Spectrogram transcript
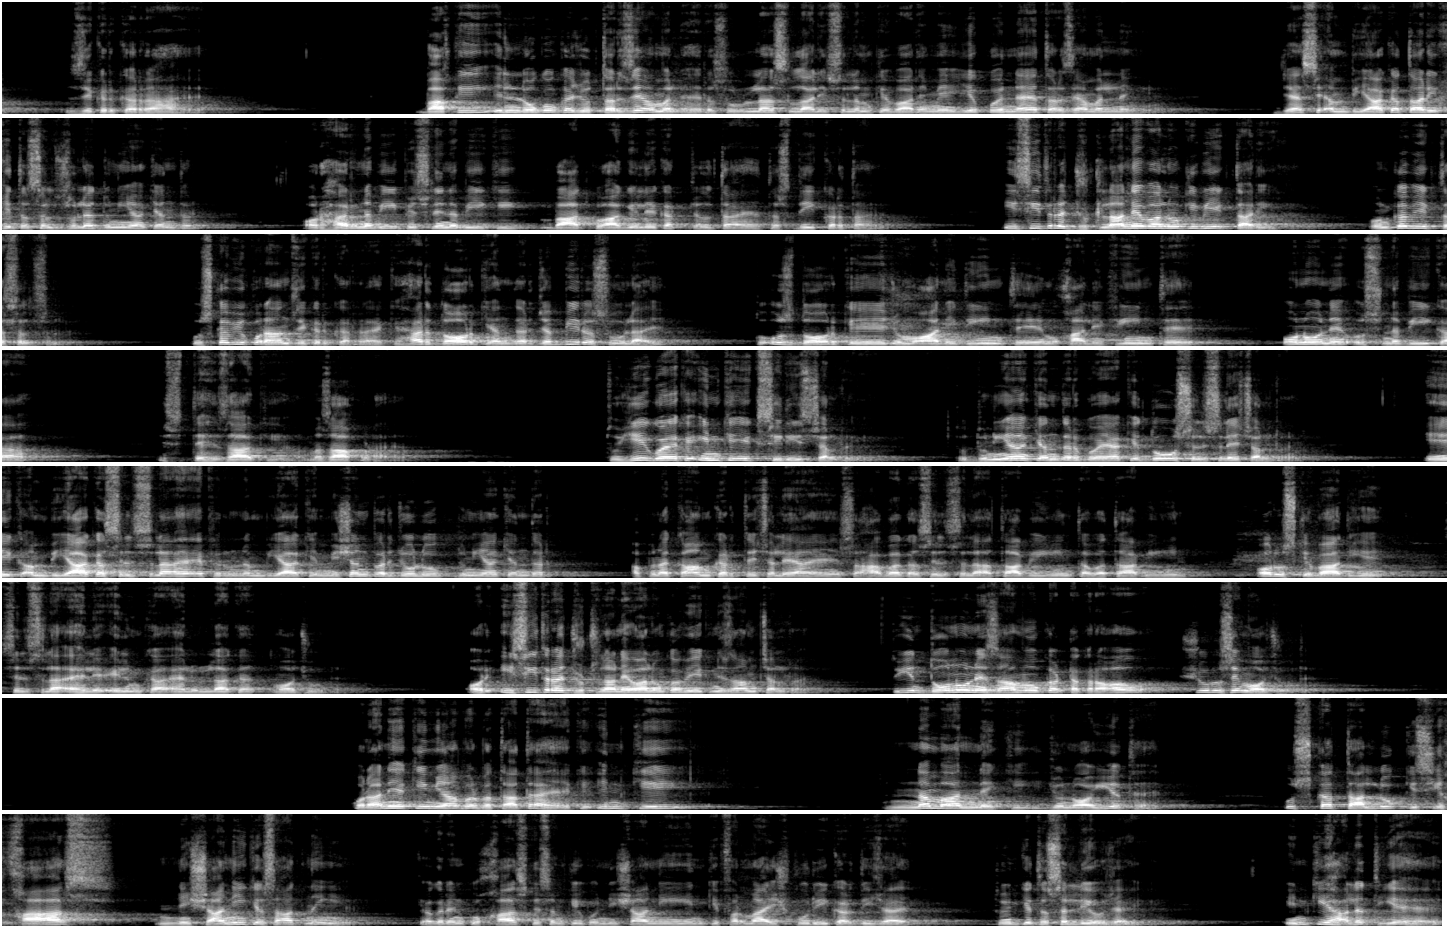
ذکر کر رہا ہے۔ باقی ان لوگوں کا جو طرز عمل ہے رسول اللہ صلی اللہ علیہ وسلم کے بارے میں یہ کوئی نئے طرز عمل نہیں ہے۔ جیسے انبیاء کا تاریخی تسلسل ہے دنیا کے اندر اور ہر نبی پچھلے نبی کی بات کو آگے لے کر چلتا ہے، تصدیق کرتا ہے۔ اسی طرح جھٹلانے والوں کی بھی ایک تاریخ ہے۔ ان کا بھی ایک تسلسل ہے۔ اس کا بھی قرآن ذکر کر رہا ہے کہ ہر دور کے اندر جب بھی رسول آئے تو اس دور کے جو معاندین تھے، مخالفین تھے، انہوں نے اس نبی کا استحضاء کیا، مذاق اڑایا۔ تو یہ گویا کہ ان کی ایک سیریز چل رہی ہے۔ تو دنیا کے اندر گویا کہ دو سلسلے چل رہے ہیں۔ ایک انبیاء کا سلسلہ ہے، پھر ان انبیاء کے مشن پر جو لوگ دنیا کے اندر اپنا کام کرتے چلے آئے صحابہ کا سلسلہ، تابعین طب تابعین، اور اس کے بعد یہ سلسلہ اہل علم کا، اہل اللہ کا موجود ہے۔ اور اسی طرح جھٹلانے والوں کا بھی ایک نظام چل رہا ہے۔ تو ان دونوں نظاموں کا ٹکراؤ شروع سے موجود ہے۔ قرآن حکیم یہاں پر بتاتا ہے کہ ان کی نہ ماننے کی جو نوعیت ہے، اس کا تعلق کسی خاص نشانی کے ساتھ نہیں ہے کہ اگر ان کو خاص قسم کی کوئی نشانی، ان کی فرمائش پوری کر دی جائے تو ان کی تسلی ہو جائے گی۔ ان کی حالت یہ ہے،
